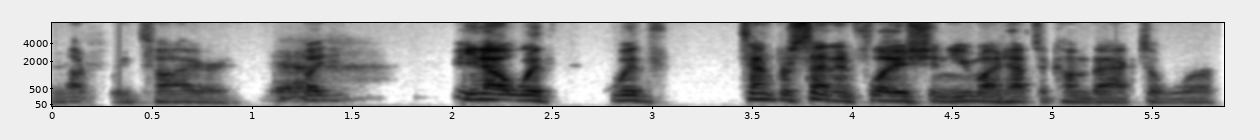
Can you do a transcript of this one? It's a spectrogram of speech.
I'm not retired. Yeah. But you know, with with 10% inflation, you might have to come back to work.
